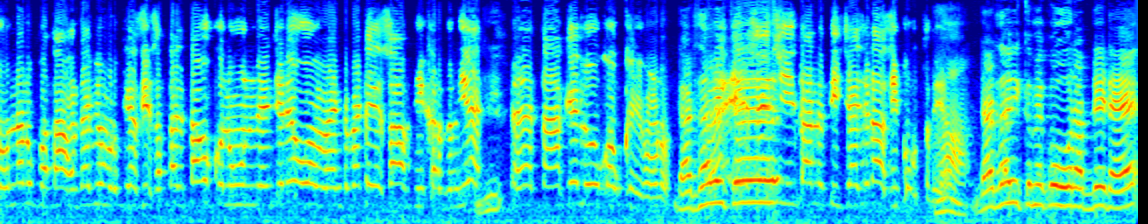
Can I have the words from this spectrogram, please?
ਉਹਨਾਂ ਨੂੰ ਪਤਾ ਹੁੰਦਾ ਵੀ ਮੁੜ ਕੇ ਅਸੀਂ ਸੱਤਾ 'ਚ ਤਾਂ ਉਹ ਕਾਨੂੰਨ ਨੇ ਜਿਹੜੇ ਉਹ ਅਮੈਂਡਮੈਂਟ ਇਸ ਹਿਸਾਬ ਦੀ ਕਰ ਦਿੰਦੀ ਹੈ ਤਾਂ ਕਿ ਲੋਕ ਔਖੇ ਹੋਣ। ਡਾਕਟਰ ਸਾਹਿਬ ਇੱਕ- ਇਸੇ ਚੀਜ਼ ਦਾ ਨਤੀਜਾ ਜਿਹੜਾ ਅਸੀਂ ਭੁਗਤਦੇ ਹਾਂ। ਹਾਂ ਡਾਕਟਰ ਸਾਹਿਬ ਇੱਕ ਮੇਰੇ ਕੋਲ ਹੋਰ ਅਪਡੇਟ ਹੈ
